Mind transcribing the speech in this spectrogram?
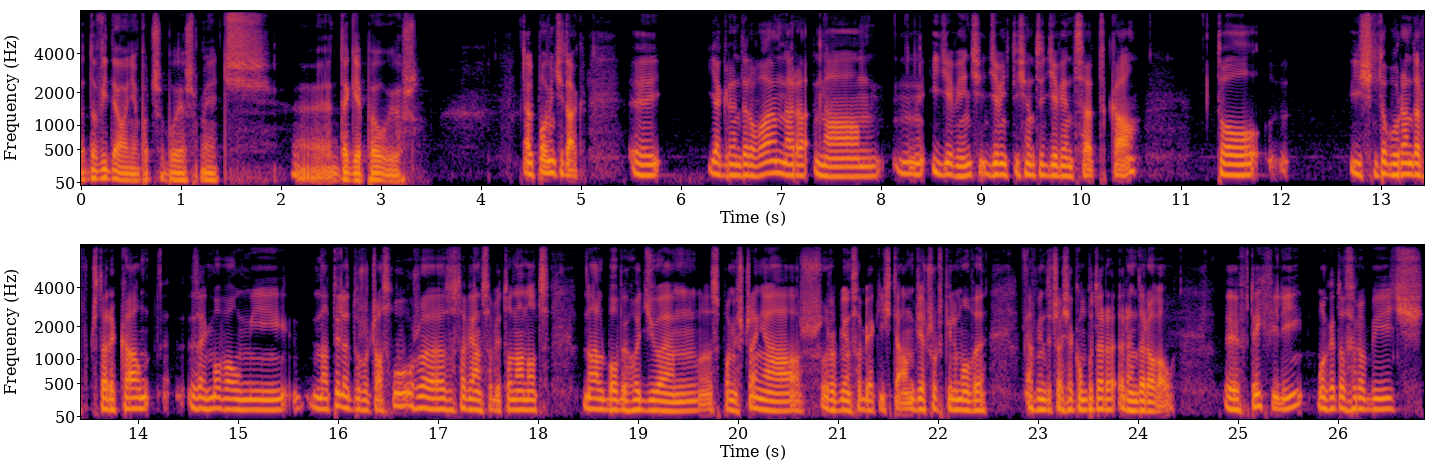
e, do wideo nie potrzebujesz mieć DGPU już. Ale powiem ci tak. Jak renderowałem na, na i9 9900K, to jeśli to był render w 4K, zajmował mi na tyle dużo czasu, że zostawiałem sobie to na noc, no albo wychodziłem z pomieszczenia, robiłem sobie jakiś tam wieczór filmowy, a w międzyczasie komputer renderował. Y, w tej chwili mogę to zrobić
